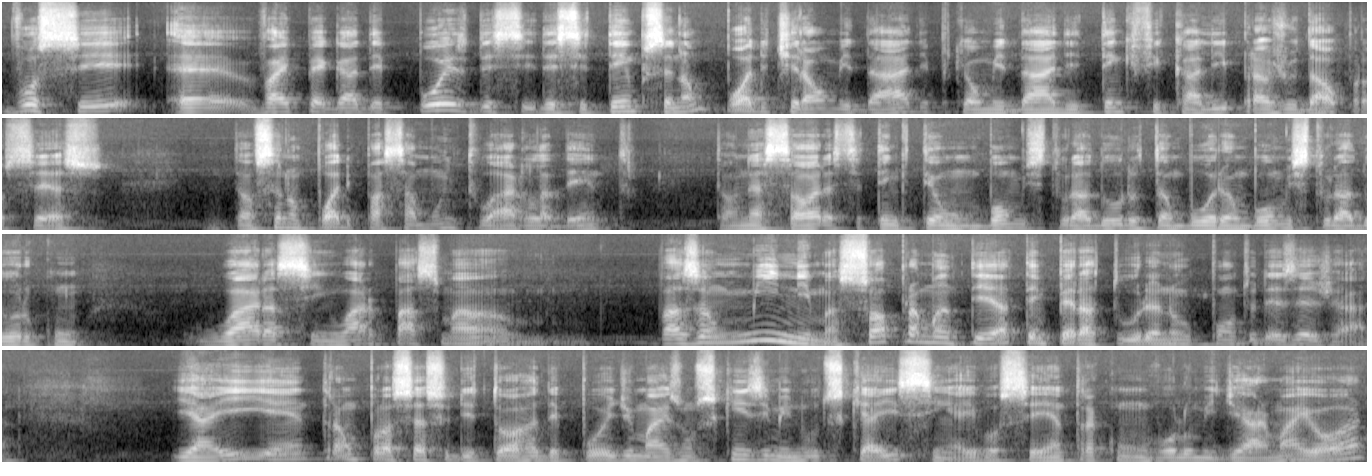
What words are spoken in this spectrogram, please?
você é, vai pegar depois desse, desse tempo, você não pode tirar a umidade, porque a umidade tem que ficar ali para ajudar o processo. Então você não pode passar muito ar lá dentro. Então nessa hora você tem que ter um bom misturador, o tambor é um bom misturador com o ar assim, o ar passa uma vazão mínima só para manter a temperatura no ponto desejado. E aí entra um processo de torra depois de mais uns 15 minutos, que aí sim, aí você entra com um volume de ar maior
